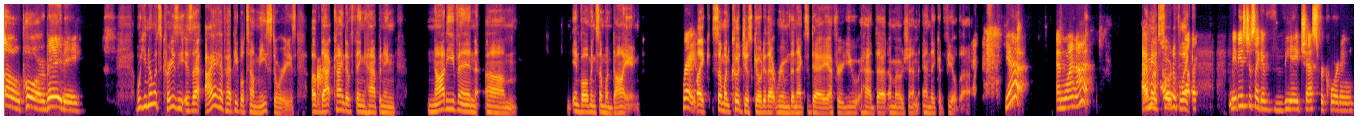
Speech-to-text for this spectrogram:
oh poor baby Well, you know what's crazy is that I have had people tell me stories of that kind of thing happening, not even um, involving someone dying. Right. Like someone could just go to that room the next day after you had that emotion and they could feel that. yeah. And why not? I I've mean, it's sort of oh, always felt like, maybe it's just like a vhs recording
